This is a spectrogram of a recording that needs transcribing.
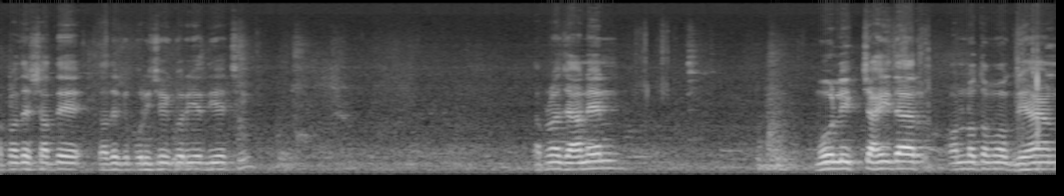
আপনাদের সাথে তাদেরকে পরিচয় করিয়ে দিয়েছি। আপনারা জানেন মৌলিক চাহিদার অন্যতম গৃহায়ণ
